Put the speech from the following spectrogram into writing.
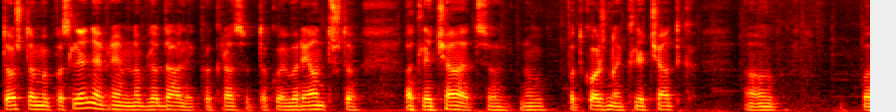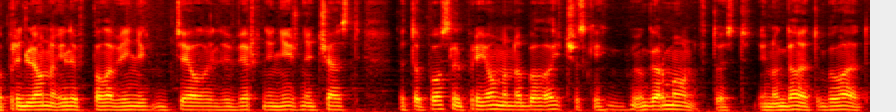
То, что мы в последнее время наблюдали, как раз вот такой вариант, что отличается ну, подкожная клетчатка э, определенно или в половине тела, или в верхней, нижней части. Это после приема анаболических гормонов. То есть иногда это бывают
